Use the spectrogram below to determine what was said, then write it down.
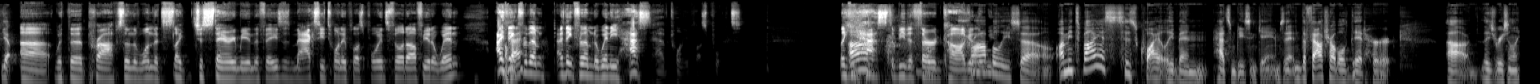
Yep. Uh, with the props, and the one that's like just staring me in the face is Maxey twenty plus points, Philadelphia to win. I think for them, I think for them to win, he has to have twenty plus points. Like he Uh, has to be the third cog in the. Probably so. I mean, Tobias has quietly been had some decent games, and the foul trouble did hurt uh, these recently.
